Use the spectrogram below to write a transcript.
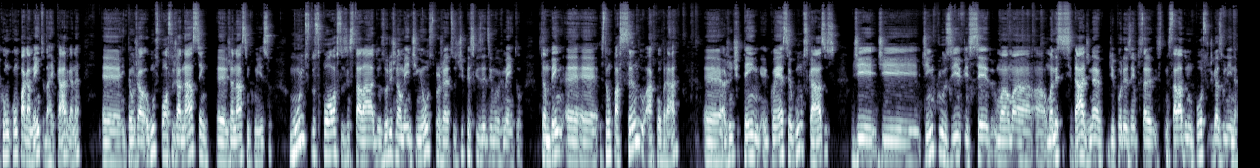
com, com pagamento da recarga, né? então, já alguns postos já nascem, já nascem com isso. Muitos dos postos instalados originalmente em outros projetos de pesquisa e desenvolvimento também estão passando a cobrar. a gente tem conhece alguns casos de, de, de inclusive ser uma, uma, uma necessidade, né, de, por exemplo, estar instalado num posto de gasolina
